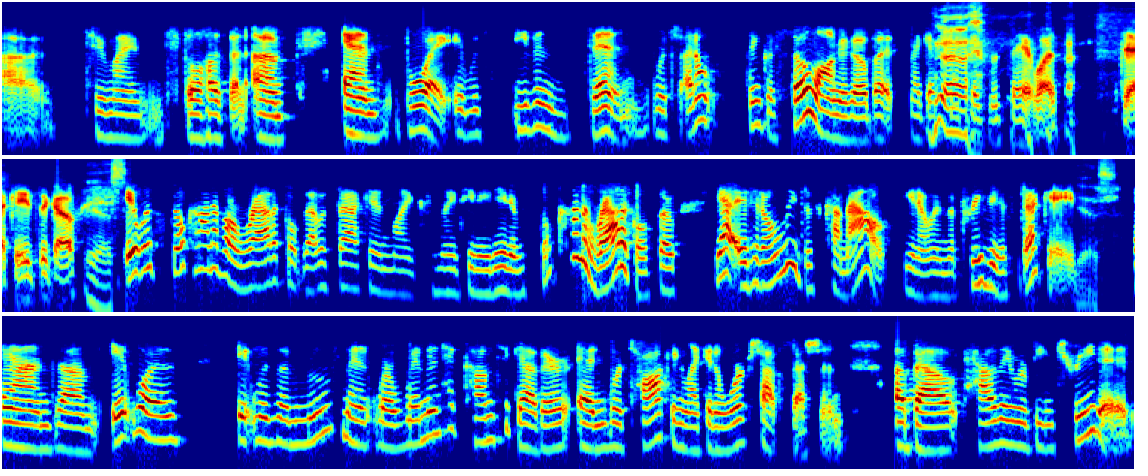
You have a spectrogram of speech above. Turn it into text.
uh, to my still husband. Um, and boy, it was even then, which I don't think was so long ago, but I guess my kids would say it was decades ago. Yes. It was still kind of a radical. That was back in like 1988. It was still kind of radical. So yeah, it had only just come out, you know, in the previous decade. Yes. And um, it was it was a movement where women had come together and were talking like in a workshop session about how they were being treated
